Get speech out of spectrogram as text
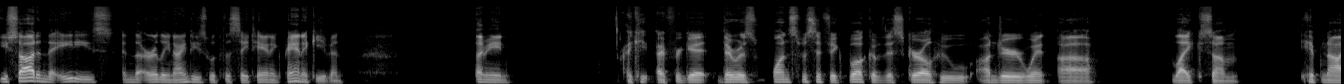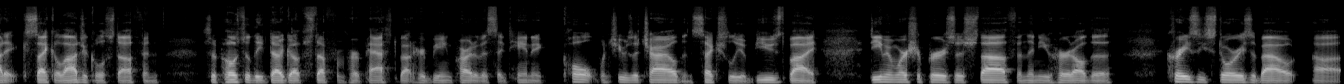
You saw it in the '80s and the early '90s with the Satanic Panic. Even, I mean, I keep, I forget. There was one specific book of this girl who underwent uh, like some hypnotic psychological stuff and supposedly dug up stuff from her past about her being part of a satanic cult when she was a child and sexually abused by demon worshippers or stuff and then you heard all the crazy stories about uh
